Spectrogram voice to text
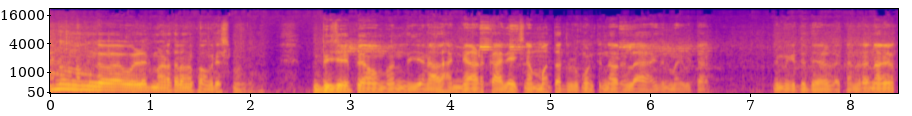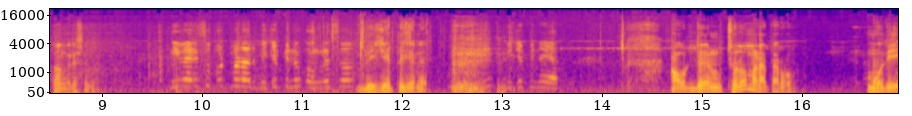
ಏನು ನಮ್ಗೆ ಒಳ್ಳೇದು ಮಾಡ್ತಾರೆ ಅಂದ್ರೆ ಕಾಂಗ್ರೆಸ್ ಮಾಡೋದು. ಬಿ ಜೆ ಪಿ ಅವ್ನು ಬಂದು ಏನು ಅದು ಹನ್ನೆರಡು ನಮ್ಮ ನಮ್ಮಂತ ದುಡ್ಕೊಂಡು ತಿನ್ನೋರೆಲ್ಲ ಇದನ್ನ ಮಾಡಿಬಿಟ್ಟಾರೆ. ನಿಮಗೆ ಇದ್ದಿದ್ದು ಹೇಳ್ಬೇಕಂದ್ರೆ ನಾವೆಲ್ಲ ಕಾಂಗ್ರೆಸ್ ಅನ್ನೋದು ನೀವು ಯಾರಿಗೆ ಸಪೋರ್ಟ್ ಮಾಡೋರು? ಬಿಜೆಪಿನೋ ಕಾಂಗ್ರೆಸ್ಸೋ? ಬಿ ಜೆ ಪಿ ಅವ್ರದ್ದು ಚಲೋ ಮಾಡತ್ತಾರ ಅವ್ರು. ಮೋದಿ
